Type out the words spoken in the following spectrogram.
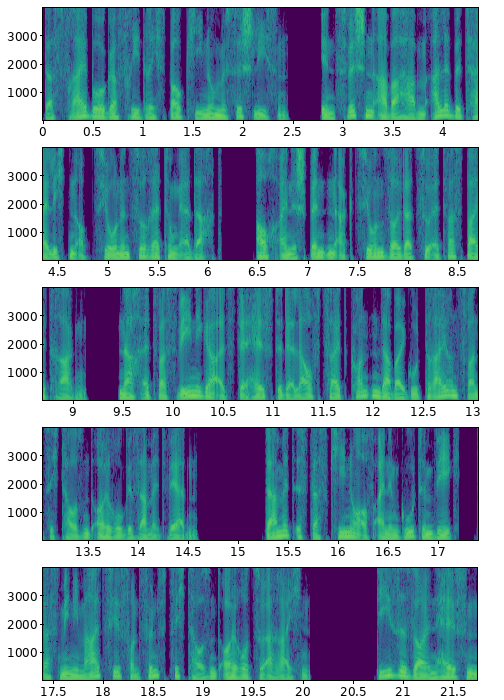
das Freiburger Friedrichsbau-Kino müsse schließen. Inzwischen aber haben alle Beteiligten Optionen zur Rettung erdacht. Auch eine Spendenaktion soll dazu etwas beitragen. Nach etwas weniger als der Hälfte der Laufzeit konnten dabei gut 23.000 Euro gesammelt werden. Damit ist das Kino auf einem guten Weg, das Minimalziel von 50.000 Euro zu erreichen. Diese sollen helfen,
